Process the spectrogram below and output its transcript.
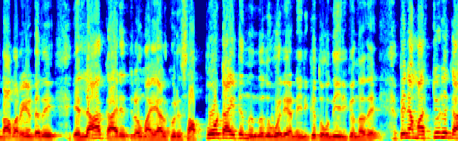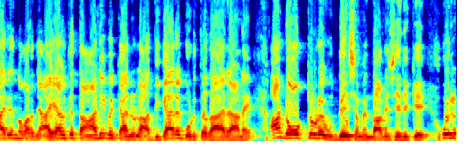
എന്താ പറയേണ്ടത്? എല്ലാ കാര്യത്തിലും അയാൾക്കൊരു സപ്പോർട്ടായിട്ട് നിന്നതുപോലെയാണ് എനിക്ക് തോന്നിയിരിക്കുന്നത്. പിന്നെ മറ്റൊരു കാര്യം എന്ന് പറഞ്ഞാൽ അയാൾക്ക് താടി വെക്കാനുള്ള അധികാരം കൊടുത്തത് ആരാണ്? ആ ഡോക്ടറുടെ ഉദ്ദേശം എന്താണ് ശരിക്ക്? ഒരു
